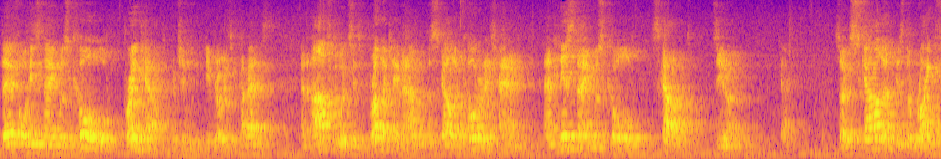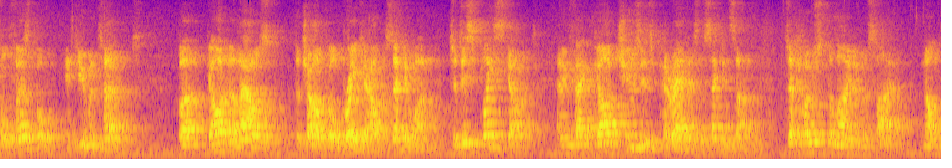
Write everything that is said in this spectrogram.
Therefore his name was called Breakout, which in Hebrew is Perez. And afterwards his brother came out with the scarlet cord on his hand, and his name was called Scarlet, Zerah. Okay? So Scarlet is the rightful firstborn in human terms. But God allows the child called Breakout, the second one, to displace Scarlet. And in fact, God chooses Perez, the second son, to host the line of Messiah, not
